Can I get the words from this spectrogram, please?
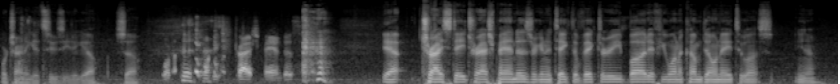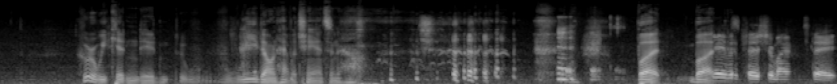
We're trying to get Susie to go. So, Trash pandas. yeah, Tri State Trash Pandas are going to take the victory. But if you want to come donate to us, you know, who are we kidding, dude? We don't have a chance in hell. but but David Fisher, my state.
